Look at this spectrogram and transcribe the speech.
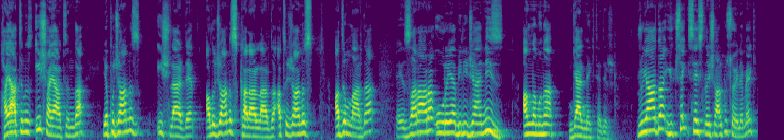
hayatınız, iş hayatında yapacağınız işlerde, alacağınız kararlarda, atacağınız adımlarda e, zarara uğrayabileceğiniz anlamına gelmektedir. Rüyada yüksek sesle şarkı söylemek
